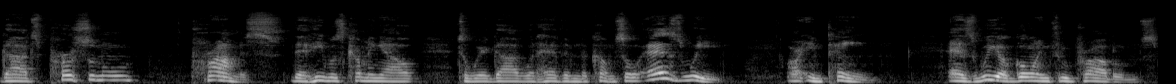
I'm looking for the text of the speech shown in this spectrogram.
God's personal promise that he was coming out to where God would have him to come. So as we are in pain, as we are going through problems,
